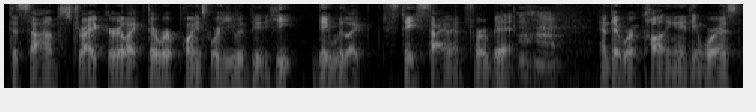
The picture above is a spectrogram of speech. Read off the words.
Because um, Striker, like there were points where he would be he they would like stay silent for a bit, Mm-hmm. and they weren't calling anything. Whereas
